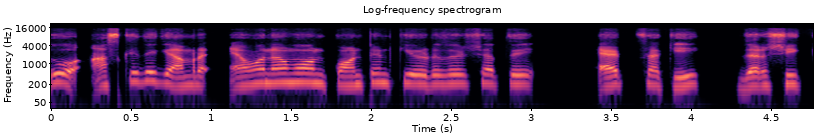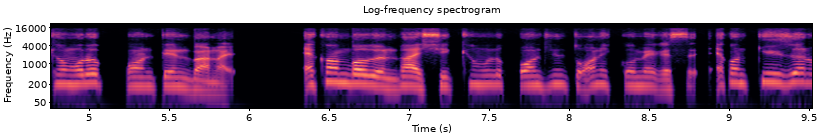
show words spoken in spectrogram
তো আজকে থেকে আমরা এমন এমন কন্টেন্ট ক্রিয়েটরদের সাথে অ্যাড থাকি যারা শিক্ষামূলক কন্টেন্ট বানায়। এখন বলবেন, ভাই, শিক্ষামূলক কন্টেন্ট তো অনেক কমে গেছে। এখন কি জন্য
